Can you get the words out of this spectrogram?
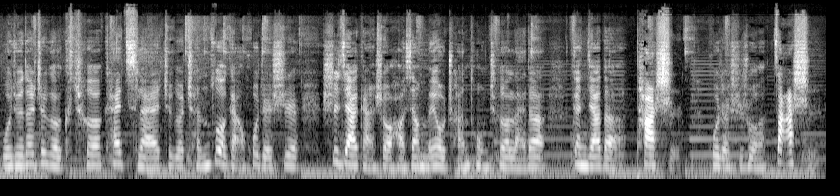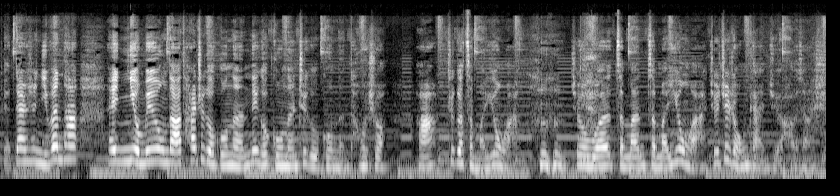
我觉得这个车开起来，这个乘坐感或者是试驾感受，好像没有传统车来的更加的踏实，或者是说扎实。但是你问他，哎，你有没有用到它这个功能、那个功能、这个功能？他会说。啊，这个怎么用啊？就我怎么怎么用啊？就这种感觉好像是。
